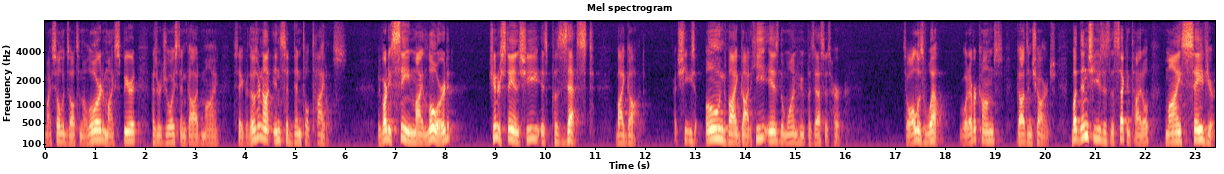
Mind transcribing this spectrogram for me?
My soul exalts in the Lord, my spirit has rejoiced in God, my Savior. Those are not incidental titles. We've already seen my Lord. She understands she is possessed by God. She's owned by God. He is the one who possesses her. So all is well. Whatever comes, God's in charge. But then she uses the second title, My Savior.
